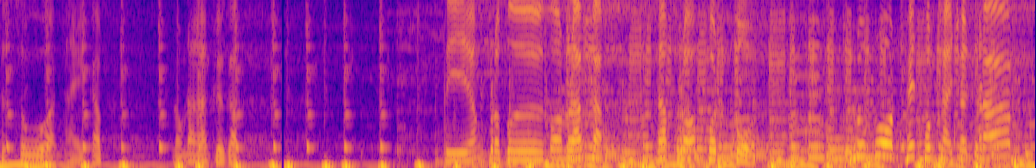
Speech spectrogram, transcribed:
สะสวดให้กับน้องนางฮักคือครับ เสียงประมือต้อนรับกับนักร้องคนโปรดรุ่งโรจน์เพชรธงชัยเชิญครับ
